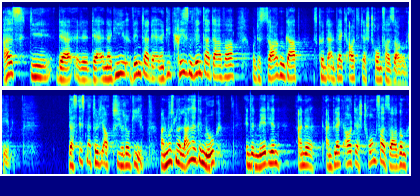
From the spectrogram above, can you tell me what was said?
Als die, der, der Energiewinter, der Energiekrisenwinter da war und es Sorgen gab, es könnte ein Blackout der Stromversorgung geben. Das ist natürlich auch Psychologie. Man muss nur lange genug in den Medien eine, ein Blackout der Stromversorgung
